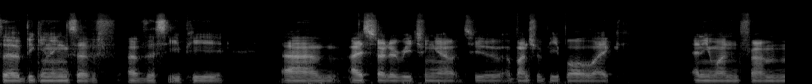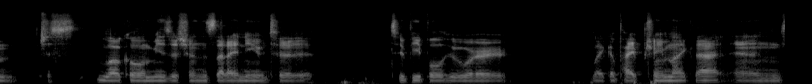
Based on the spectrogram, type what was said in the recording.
the beginnings of of this EP, um, I started reaching out to a bunch of people, like anyone from just local musicians that I knew to to people who were like a pipe dream like that, and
